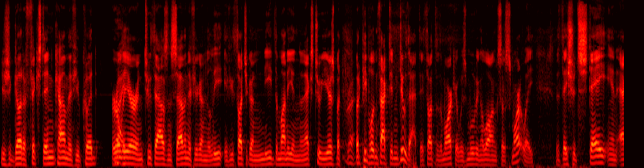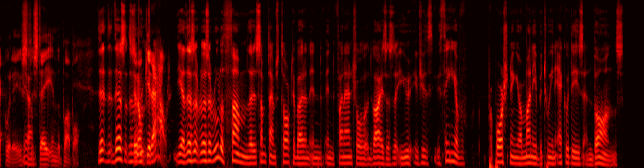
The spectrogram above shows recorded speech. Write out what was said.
you should go to fixed income if you could earlier in 2007 if you're going to lead, if you thought you're going to need the money in the next two years. But Right. but people in fact didn't do that. They thought that the market was moving along so smartly that they should stay in equities Yeah. to stay in the bubble. There- there's, there's They don't get out. Yeah, there's a there's a rule of thumb that is sometimes talked about in, in, in financial advisors that you if you you're thinking of proportioning your money between equities and bonds,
